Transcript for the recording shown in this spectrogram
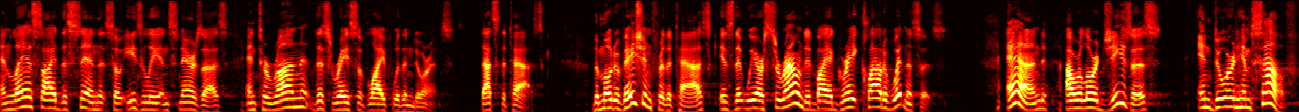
and lay aside the sin that so easily ensnares us and to run this race of life with endurance. That's the task. The motivation for the task is that we are surrounded by a great cloud of witnesses. And our Lord Jesus endured himself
